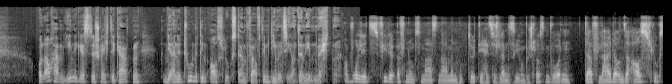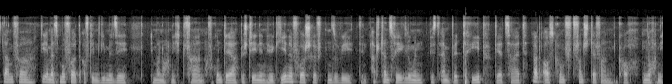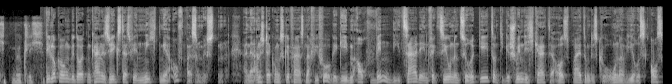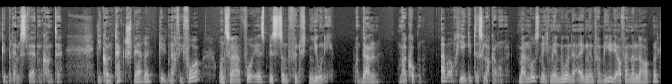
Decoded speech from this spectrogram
und auch haben jene Gäste schlechte Karten, die eine Tour mit dem Ausflugsdampfer auf dem Diemelsee unternehmen möchten. Obwohl jetzt viele Öffnungsmaßnahmen durch die hessische Landesregierung beschlossen wurden, darf leider unser Ausflugsdampfer, die MS Muffert, auf dem Diemelsee immer noch nicht fahren. Aufgrund der bestehenden Hygienevorschriften sowie den Abstandsregelungen ist ein Betrieb derzeit laut Auskunft von Stefan Koch noch nicht möglich. Die Lockerungen bedeuten keineswegs, dass wir nicht mehr aufpassen müssten. Eine Ansteckungsgefahr ist nach wie vor gegeben, auch wenn die Zahl der Infektionen zurückgeht und die Geschwindigkeit der Ausbreitung des Coronavirus ausgebremst werden konnte. Die Kontaktsperre gilt nach wie vor und zwar vorerst bis zum 5. Juni. Und dann mal gucken. Aber auch hier gibt es Lockerungen. Man muss nicht mehr nur in der eigenen Familie aufeinander hocken.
